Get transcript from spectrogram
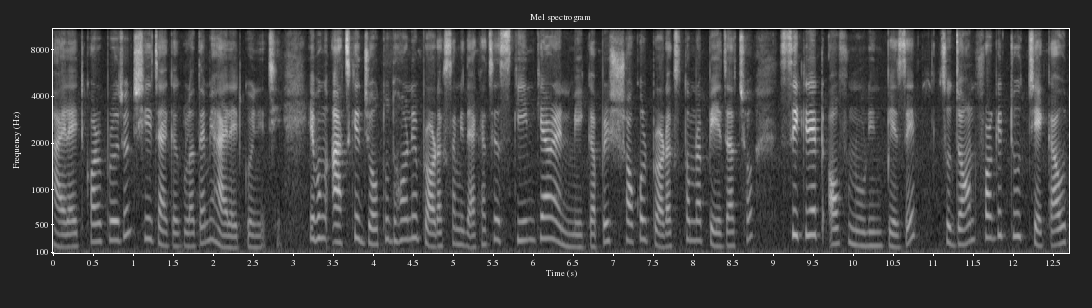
হাইলাইট করার প্রয়োজন, সেই জায়গাগুলোতে আমি হাইলাইট করে নিচ্ছি। এবং আজকে যত ধরনের প্রোডাক্টস আমি দেখাচ্ছি স্কিন কেয়ার অ্যান্ড মেকআপের সকল প্রোডাক্টস তোমরা পেয়ে যাচ্ছ। সিক্রেট অফ নুরিন পেজে so don't forget to check out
